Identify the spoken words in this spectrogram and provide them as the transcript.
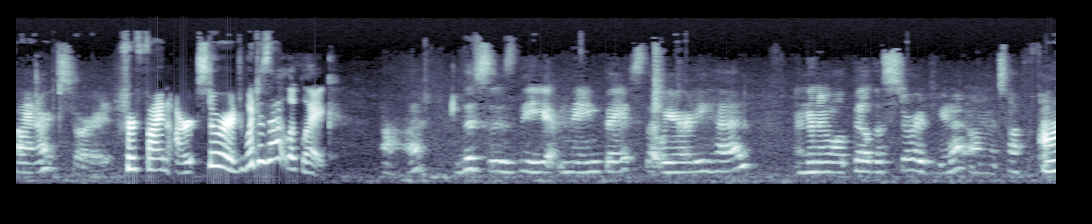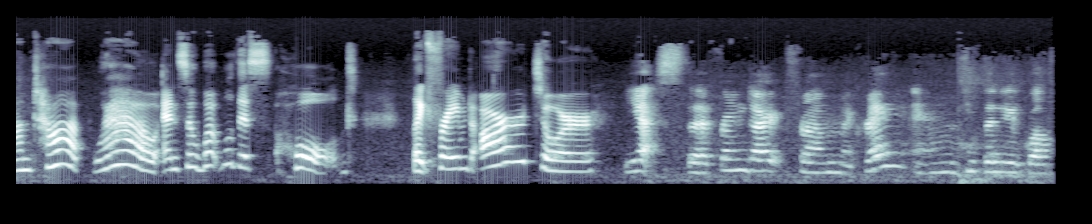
fine art storage. For fine art storage. What does that look like? Uh, this is the main base that we already had, and then I will build a storage unit on the top. On top. Wow. And so what will this hold? Like framed art or Yes, the framed art from McCrae and the new Guelph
